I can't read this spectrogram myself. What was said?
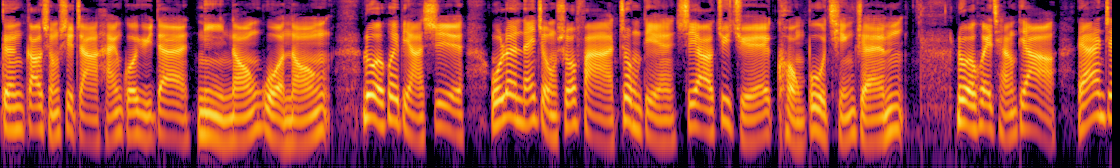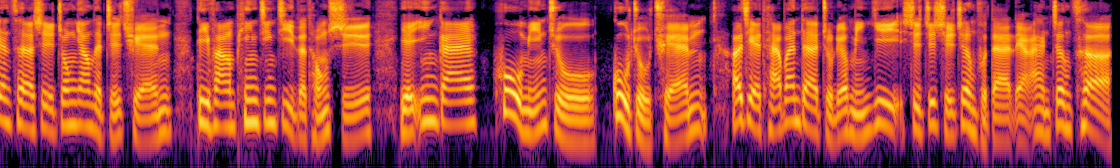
跟高雄市长韩国瑜的“你侬我侬”，陆委会表示，无论哪种说法，重点是要拒绝恐怖情人。陆委会强调，两岸政策是中央的职权，地方拼经济的同时，也应该护民主、顾主权。而且，台湾的主流民意是支持政府的两岸政策，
